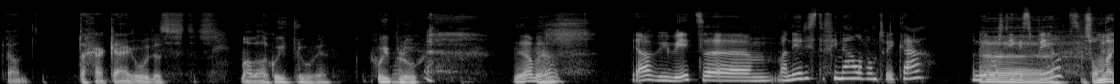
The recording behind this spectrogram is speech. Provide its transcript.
ja, dat gaat. Dat is, dat is Maar wel een goede ploeg. Hè. een goede ploeg. Ja, maar ja. Ja, wie weet. ehm, wanneer is de finale van 2K? Wanneer wordt die Eh, gespeeld? Zondag,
